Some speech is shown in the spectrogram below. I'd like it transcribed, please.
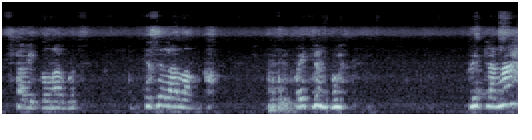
Sabi ko nga, boss. Kasalanan ko. Wait lang, boss. Wait lang, ah.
